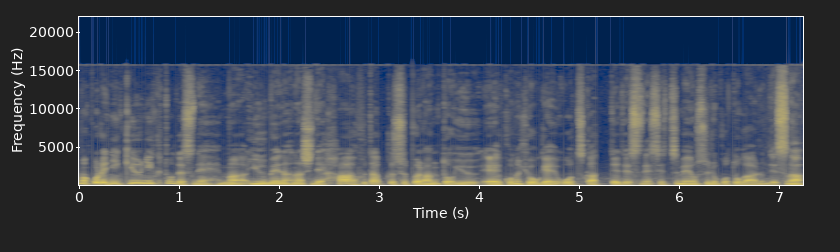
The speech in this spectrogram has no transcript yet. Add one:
まあ、これ2級に行くとですね、まあ、有名な話でハーフタックスプランという、え、この表現を使ってですね、説明をすることがあるんですが、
